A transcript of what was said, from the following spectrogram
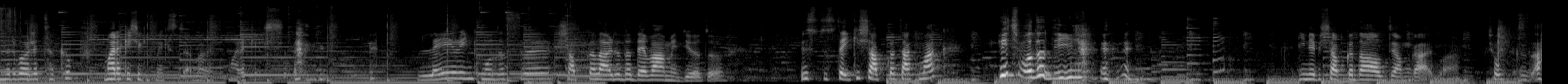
Bunları böyle takıp Marrakeş'e gitmek istiyorum. Evet, Marrakeş. Layering modası şapkalarda da devam ediyordu. Üst üste iki şapka takmak hiç moda değil. Yine bir şapka daha alacağım galiba. Çok güzel.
